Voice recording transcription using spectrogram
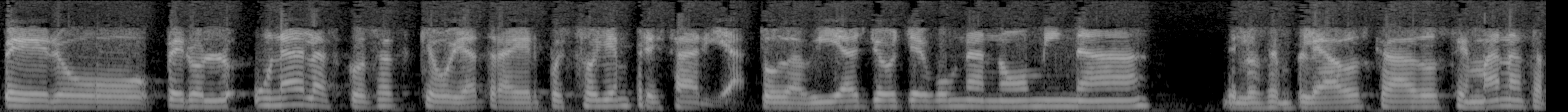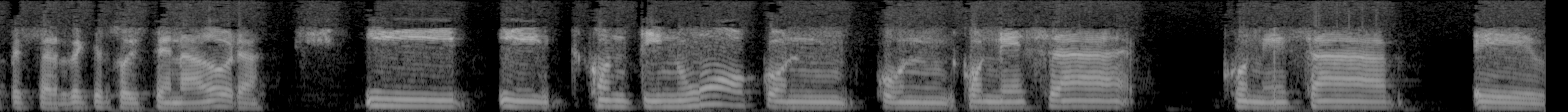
Pero, pero una de las cosas que voy a traer, pues soy empresaria. Todavía yo llevo una nómina de los empleados cada dos semanas, a pesar de que soy senadora. Y, y continúo con, con, con esa, con esa eh,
